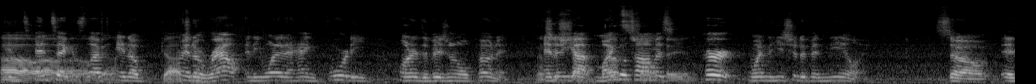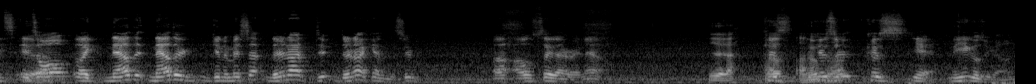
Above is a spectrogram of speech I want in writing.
and Oh, ten seconds oh, left in a Gotcha. in a route, and he wanted to hang forty on a divisional opponent. That's and then he Sean- got Michael Thomas hurt when he should have been kneeling. So it's it's Yeah. all like now that now they're gonna miss out. They're not they're not getting the Super. Bowl. Uh, I'll say that right now. Yeah. Because I, I hope because because yeah, the Eagles are gone.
